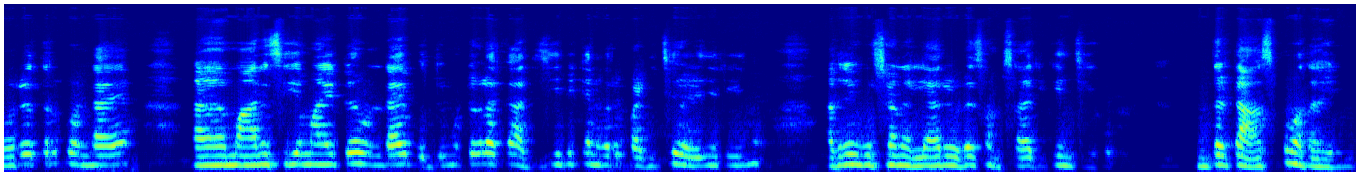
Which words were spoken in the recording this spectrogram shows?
ഓരോരുത്തർക്കും ഉണ്ടായ മാനസികമായിട്ട് ഉണ്ടായ ബുദ്ധിമുട്ടുകളൊക്കെ അതിജീവിക്കാൻ അവർ പഠിച്ചു കഴിഞ്ഞിരിക്കുന്നു. അതിനെ കുറിച്ചാണ് എല്ലാവരും ഇവിടെ സംസാരിക്കുകയും ചെയ്തത് ഇന്നത്തെ ടാസ്കും അതായിരുന്നു.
